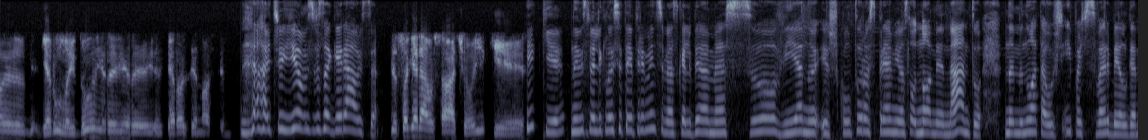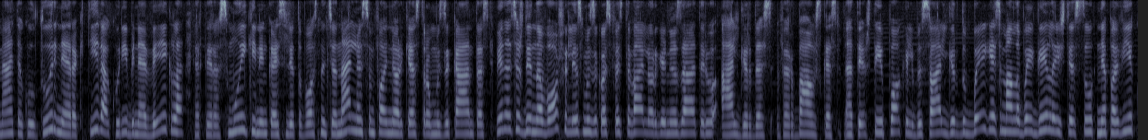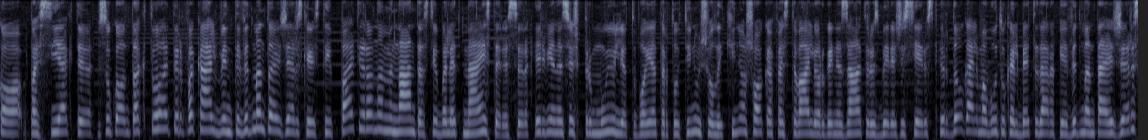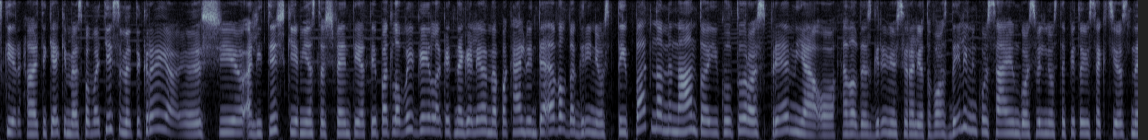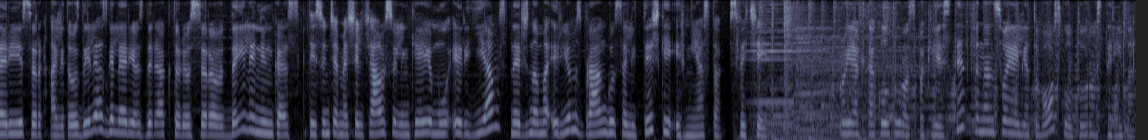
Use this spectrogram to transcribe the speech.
gerų laidų ir, ir geros dienos jums. Ačiū Jums, viso geriausio. Viso geriausio, ačiū, iki. Iki. Na, jūs, mėly klausytojai, priminsime, kalbėjome su vienu iš kultūros premijos nominantų, nominuota už ypač svarbą svarbę ilgametę kultūrinę ir aktyvę kūrybinę veiklą. Ir tai yra smuikininkas, Lietuvos nacionalinio simfoninio orkestro muzikantas, vienas iš Dainavo šalies muzikos festivalio organizatorių Algirdas Verbauskas. Na tai štai pokalbis su Algirdu baigėsi, man labai gaila iš tiesų nepavyko pasiekti, sukontaktuoti ir pakalbinti. Vidmanto Ežerskio jis taip pat yra nominantas, tai baletmeisteris ir, ir vienas iš pirmųjų Lietuvoje tartautinių šio laikinio šokio festivalio organizatorius bei režisierius. Ir daug galima būtų kalbėti dar apie Vidmantą Ežerskį ir a, tikėkime mes pamatysime tikrai e, šį alitiškį miesto šventėje. Taip pat labai gaila, kad negalėjome pakalbinti Evaldo Griniaus, taip pat nominanto į kultūros premiją, o Evaldas Grinius yra Lietuvos dailininkų sąjungos Vilniaus tapytojų sekcijos narys ir Alitaus dailės galerijos direktorius ir dailininkas. Tai siunčiame šilčiausių linkėjimų ir jiems, na ir žinoma, ir jums brangus alitiškiai ir miesto svečiai. Projektą Kultūros pakviesti finansuoja Lietuvos kultūros taryba.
